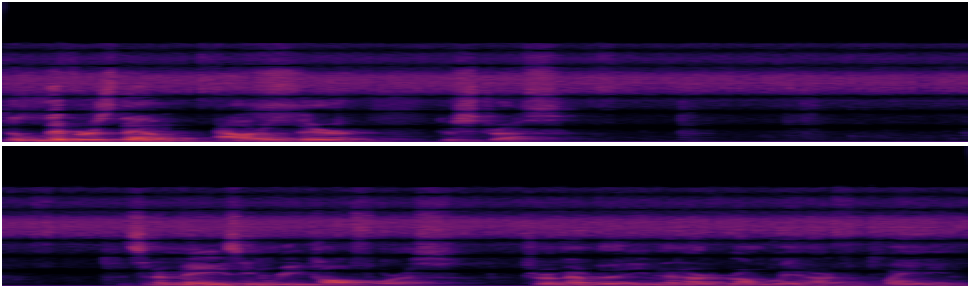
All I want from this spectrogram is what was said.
delivers them out of their distress. It's an amazing recall for us to remember that even in our grumbling and our complaining,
